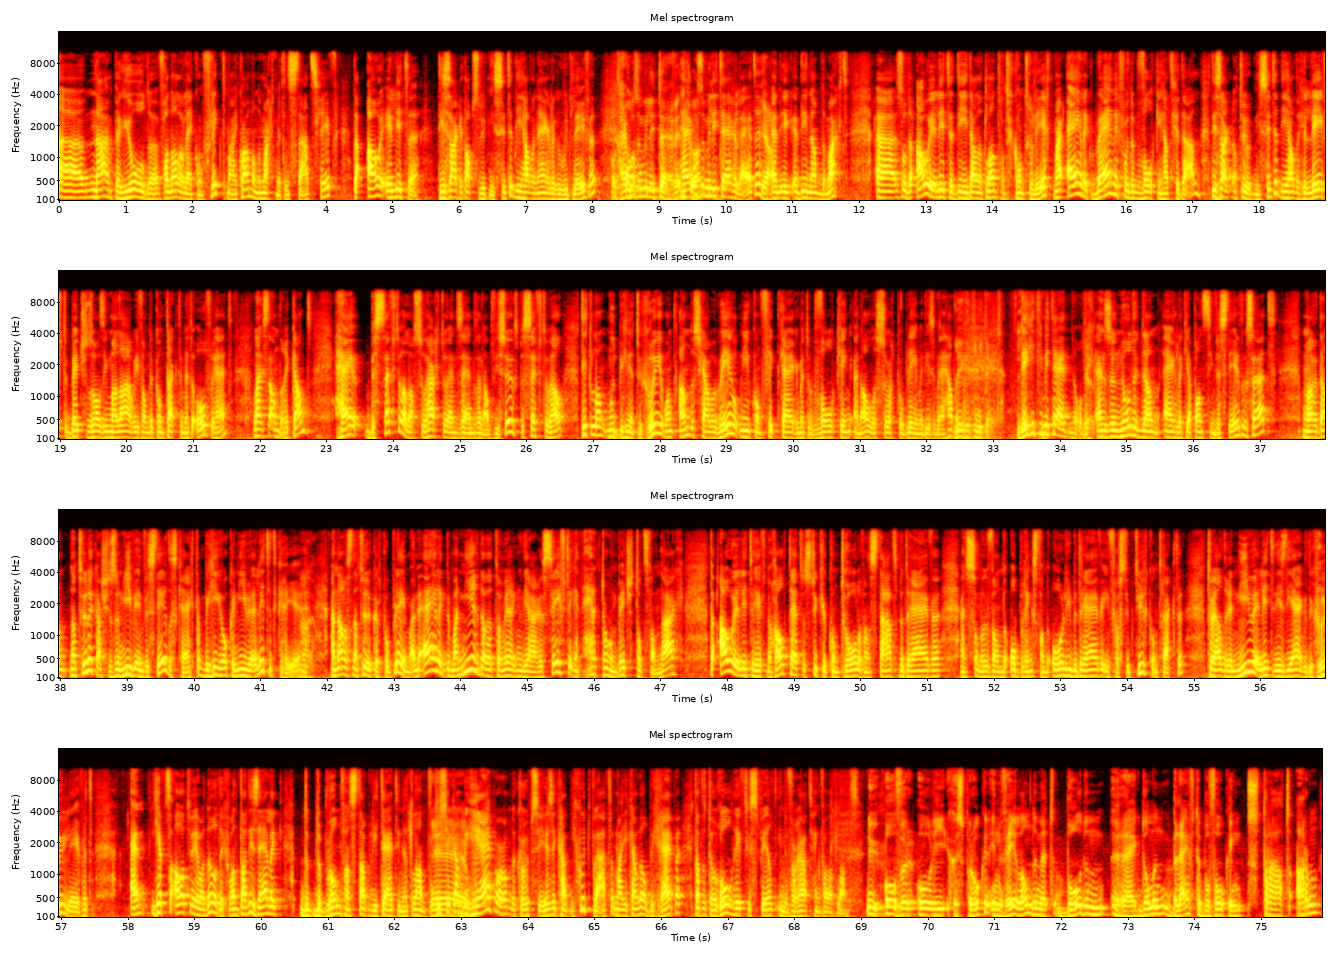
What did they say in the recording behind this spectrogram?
uh, na een periode van allerlei conflict, maar hij kwam aan de macht met een staatsgreep. De oude elite die zag het absoluut niet zitten. Die hadden eigenlijk een goed leven. Want hij was een militair, hè? Hij was een militaire leider en die nam de macht. Uh, zo de oude elite die dan het land had gecontroleerd, maar eigenlijk weinig voor de bevolking had gedaan, die zag het natuurlijk niet zitten. Die hadden geleefd een beetje zoals in Malawi van de contacten met de overheid. Langs de andere kant, hij besefte wel, als Suharto en zijn, zijn adviseurs beseften wel, dit land moet beginnen te groeien, want anders gaan we weer opnieuw conflict krijgen met de bevolking en alle soort problemen die ze bij hadden. Legitimiteit. Legitimiteit nodig. En ze nodigden dan eigenlijk Japanse investeerders uit. Maar dan natuurlijk, als je zo'n nieuwe investeerders krijgt, dan begin je ook een nieuwe elite te creëren. Ah, en dat is natuurlijk het probleem. En eigenlijk de manier dat het dan werkt in de jaren 70 en eigenlijk toch een beetje tot vandaag. De oude elite heeft nog altijd een stukje controle van staatsbedrijven en sommige van de opbrengst van de oliebedrijven, infrastructuurcontracten. Terwijl er een nieuwe elite is die eigenlijk de groei levert En je hebt ze alle twee wat nodig, want dat is eigenlijk de, de bron van stabiliteit in het land. dus je kan begrijpen waarom de corruptie is. Ik ga het niet goed praten, maar je kan wel begrijpen dat het een rol heeft gespeeld in de vooruitgang van het land. Nu, over olie gesproken. In veel landen met bodemrijkdommen blijft de bevolking straatarm.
